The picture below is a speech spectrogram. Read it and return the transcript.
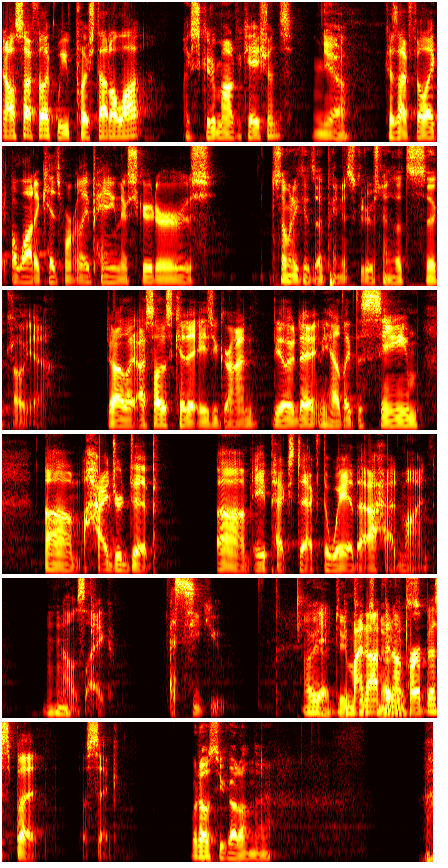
and also I feel like we've pushed that a lot, like scooter modifications, Yeah. because I feel like a lot of kids weren't really painting their scooters. So many kids have painted scooters now. That's sick. Oh yeah, dude. I like I saw this kid at AZ Grind the other day, and he had like the same um, Hydro Dip um, Apex deck the way that I had mine. And I was like, I see you. Oh yeah, dude. it might not have been on purpose, but it was sick. What else you got on there?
